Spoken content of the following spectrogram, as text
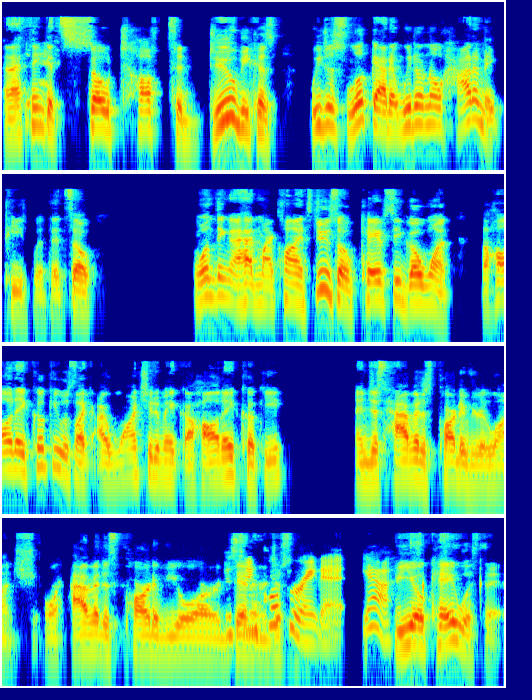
and i think Yes. it's so tough to do because we just look at it we don't know how to make peace with it so one thing i had my clients do so kfc go one the holiday cookie was like i want you to make a holiday cookie and just have it as part of your lunch or have it as part of your Just dinner just incorporate it. Yeah. be okay with it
